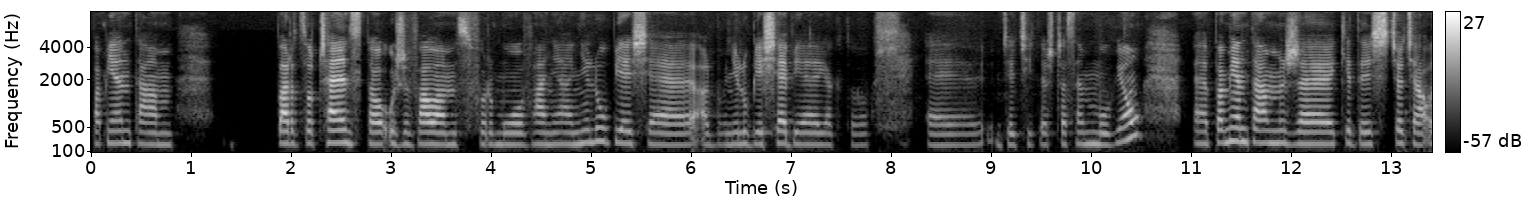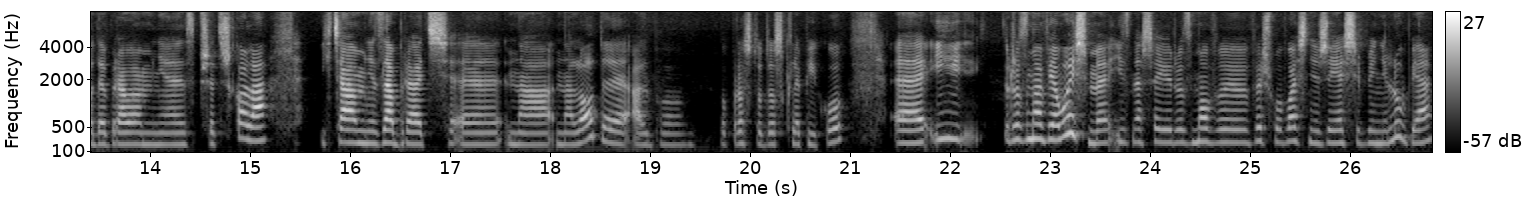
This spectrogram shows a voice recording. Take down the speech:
pamiętam, bardzo często używałam sformułowania nie lubię się albo nie lubię siebie, jak to e, dzieci też czasem mówią. E, pamiętam, że kiedyś ciocia odebrała mnie z przedszkola i chciała mnie zabrać e, na, na lody albo po prostu do sklepiku. E, I rozmawiałyśmy, i z naszej rozmowy wyszło właśnie, że ja siebie nie lubię.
